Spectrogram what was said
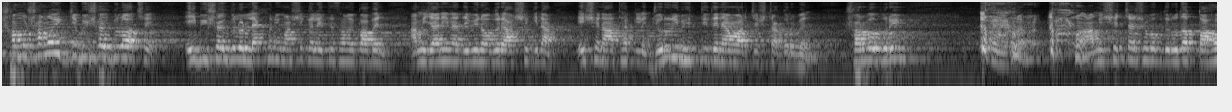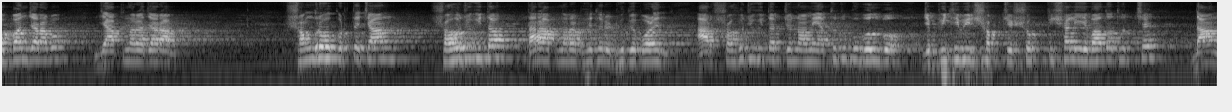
সমসাময়িক যে বিষয়গুলো আছে, এই বিষয়গুলোর লেখনী মাসিকাল ইতেসামে পাবেন। আমি জানি না দেবীনগরে আসে কিনা, এসে না থাকলে জরুরি ভিত্তিতে নেওয়ার চেষ্টা করবেন। সর্বোপরি আমি স্বেচ্ছাসেবকদের উদাত্ত আহ্বান জানাব যে আপনারা যারা সংগ্রহ করতে চান সহযোগিতা, তারা আপনারা ভেতরে ঢুকে পড়েন। আর সহযোগিতার জন্য আমি এতটুকু বলব যে পৃথিবীর সবচেয়ে শক্তিশালী এবাদত হচ্ছে দান।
